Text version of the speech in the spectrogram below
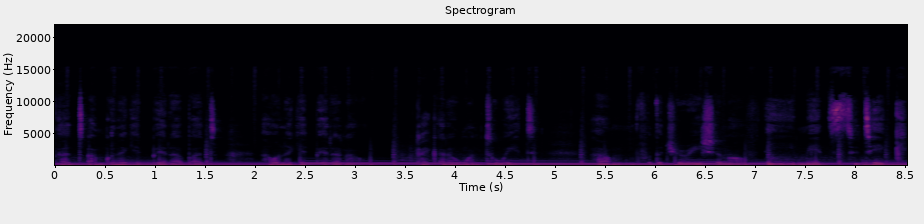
that I'm gonna get better, but I wanna get better now. Like, I don't want to wait um, for the duration of the meds to take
